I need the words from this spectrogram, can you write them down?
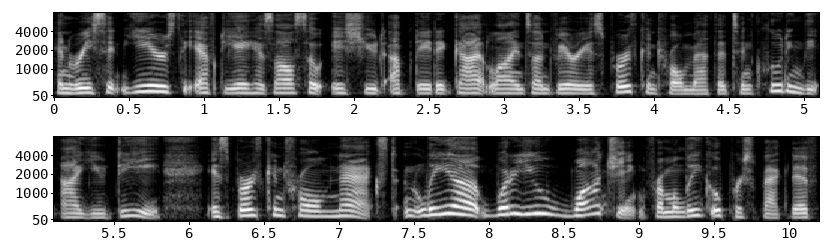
In recent years, the FDA has also issued updated guidelines on various birth control methods, including the IUD. Is birth control next? And Leah, what are you watching from a legal perspective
